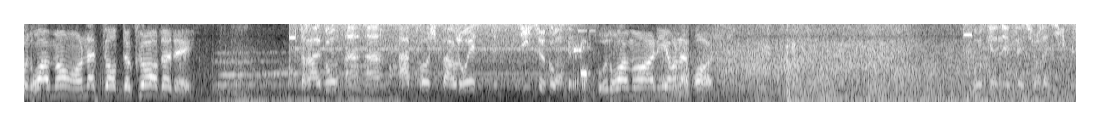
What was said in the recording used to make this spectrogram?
Foudroiement en attente de coordonnées. Dragon 1-1, approche par l'ouest, 10 secondes. Foudroiement allié en approche. Aucun effet sur la cible.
